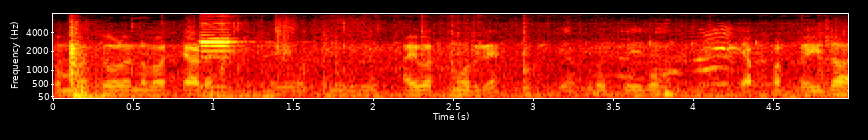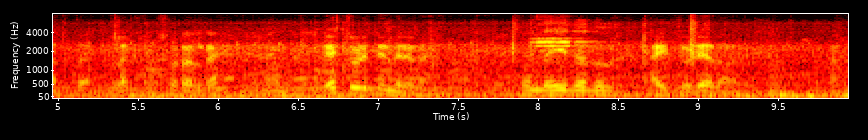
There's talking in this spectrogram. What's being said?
ತೊಂಬತ್ತೇಳು ನಲ್ವತ್ತೆರಡು. ಐವತ್ತ್ಮೂರು ರೀ. ಎಪ್ಪತ್ತೈದು. ಎಪ್ಪತ್ತೈದು ಹತ್ತು. ಲಕ್ಷ್ಮೇಶ್ವರ ಅಲ್ರಿ? ಎಷ್ಟು ತಿಂದಿರಿ ಅಣ್ಣ ಒಂದು ಐದು ಅದು ಐದು ಜೋಡಿ ಅದಾವ ಹಾಂ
